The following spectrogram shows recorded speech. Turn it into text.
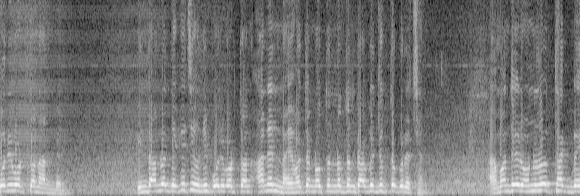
পরিবর্তন আনবেন। কিন্তু আমরা দেখেছি উনি পরিবর্তন আনেন নাই, হয়তো নতুন নতুন কাউকে যুক্ত করেছেন। আমাদের অনুরোধ থাকবে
